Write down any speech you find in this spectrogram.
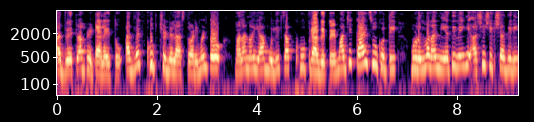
अद्वैतला भेटायला येतो. अद्वैत खूप चिडलेला असतो आणि म्हणतो मला ना या मुलीचा खूप राग येतोय. माझी काय चूक होती? म्हणून मला नियतीने ही अशी शिक्षा दिली.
